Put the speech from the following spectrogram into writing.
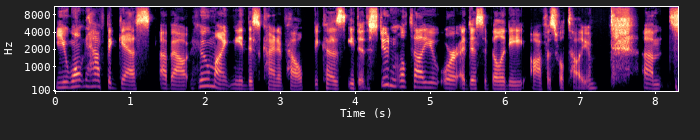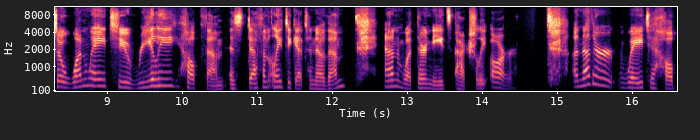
you won't have to guess about who might need this kind of help because either the student will tell you or a disability office will tell you. Um, so, one way to really help them is definitely to get to know them and what their needs actually are. Another way to help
